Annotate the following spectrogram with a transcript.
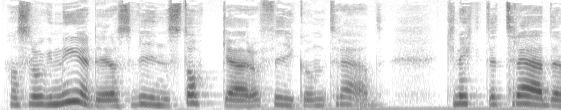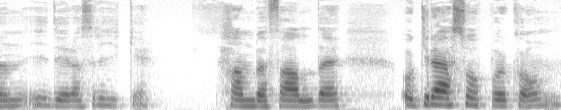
Han slog ner deras vinstockar och fikonträd, knäckte träden i deras rike. Han befallde och gräshoppor kom,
